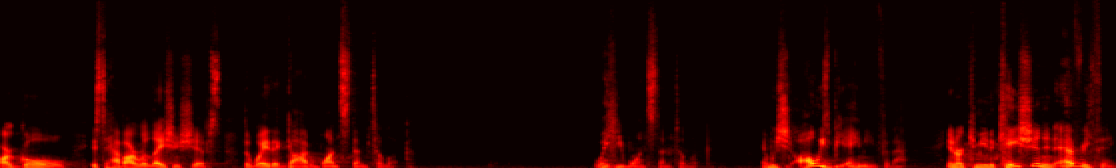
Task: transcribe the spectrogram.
Our goal is to have our relationships the way that God wants them to look, the way He wants them to look. And we should always be aiming for that in our communication and everything.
